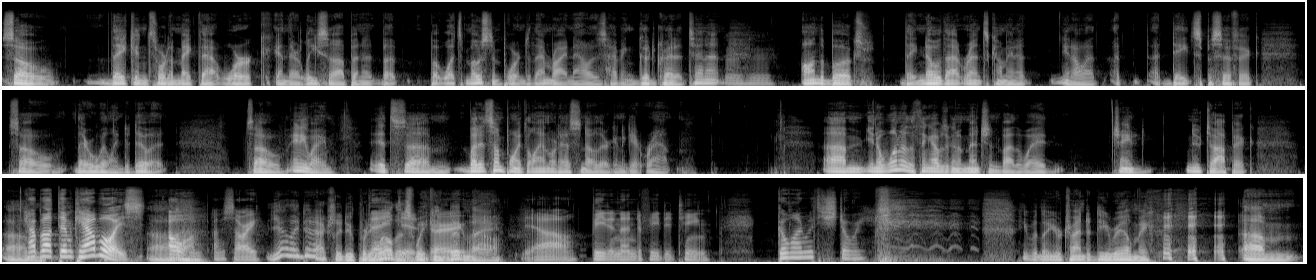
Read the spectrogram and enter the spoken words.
So they can sort of make that work in their lease up and it, but but what's most important to them right now is having good credit tenant hmm on the books. They know that rent's coming at you know at a, a date specific so they're willing to do it. So anyway it's um but at some point the landlord has to know they're going to get rent um you know one other thing i was going to mention by the way change new topic um, How about them Cowboys? uh, oh, I'm, I'm sorry. yeah they did actually do pretty They well this did weekend didn't well. Yeah, beat an undefeated team. Go on with your story. even though you're trying to derail me um,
